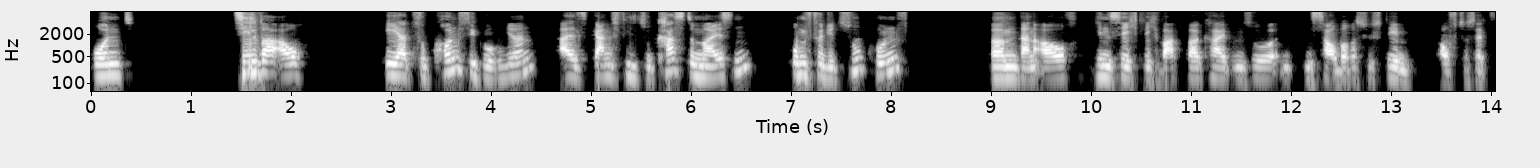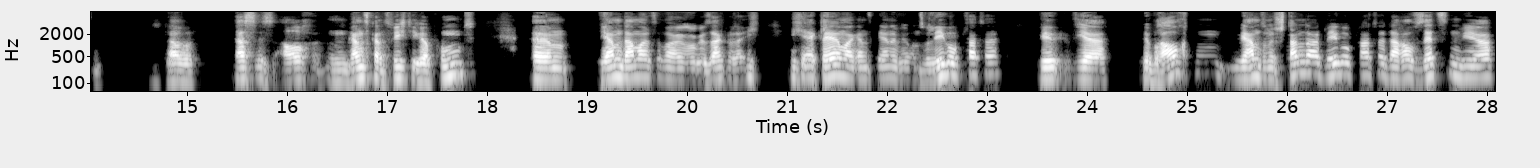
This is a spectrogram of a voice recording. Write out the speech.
und Ziel war auch eher zu konfigurieren, als ganz viel zu customizen, um für die Zukunft ähm, dann auch hinsichtlich Wartbarkeit und so ein, sauberes System aufzusetzen. Ich glaube, das ist auch ein ganz, ganz wichtiger Punkt. Ähm, wir haben damals immer so gesagt, oder ich, ich erkläre mal ganz gerne wie unsere Lego-Platte. Wir, wir, wir brauchten, wir haben so eine Standard-Lego-Platte, darauf setzen wir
